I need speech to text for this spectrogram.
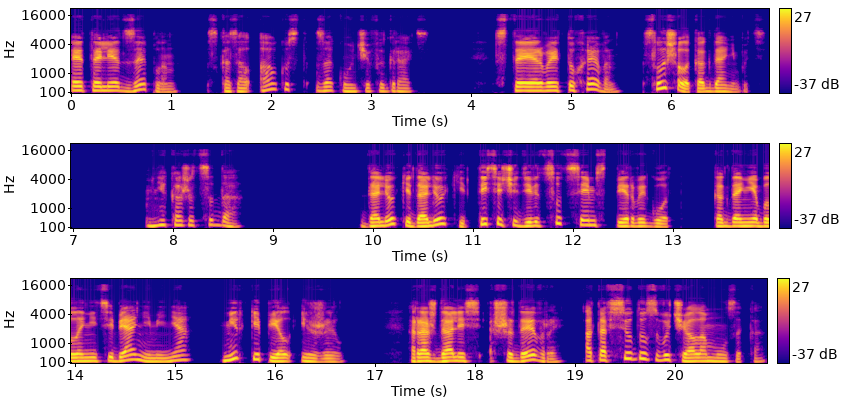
«Это Лед Зеплин», — сказал Август, закончив играть. Stairway to Heaven. Слышала когда-нибудь? Мне кажется, да. Далекий-далекий 1971 год, когда не было ни тебя, ни меня, мир кипел и жил. Рождались шедевры, отовсюду звучала музыка.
